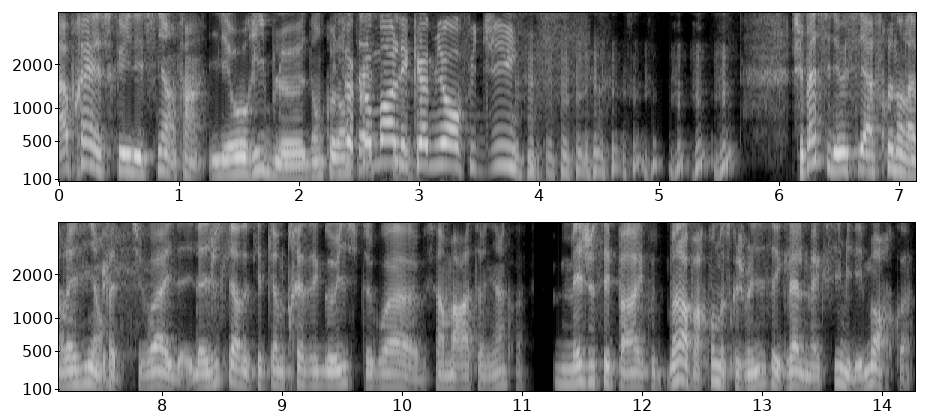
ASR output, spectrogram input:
Après, est-ce qu'il est si, enfin, il est horrible dans Ça Colanta. comment les camions en Fidji Je sais pas s'il est aussi affreux dans la vraie vie, en fait, tu vois. Il, il a juste l'air d'être quelqu'un de très égoïste, quoi. C'est un marathonien, quoi. Mais je sais pas, écoute. Non, par contre, ce que je me dis, c'est que là, le Maxime, il est mort, quoi.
